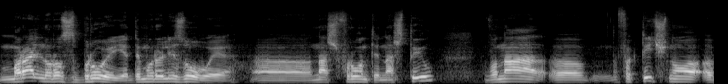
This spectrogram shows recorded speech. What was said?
морально роззброює, деморалізовує наш фронт і наш тил. Вона е, фактично е,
